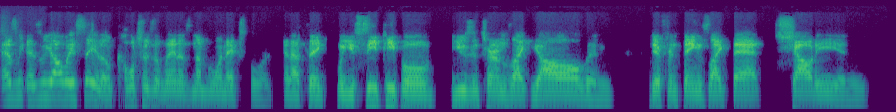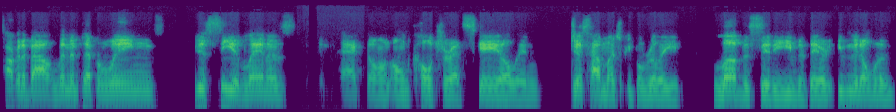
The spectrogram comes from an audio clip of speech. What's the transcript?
as we as we always say though, culture is Atlanta's number one export. And I think when you see people using terms like y'all and different things like that, shouty and talking about lemon pepper wings, you just see Atlanta's impact on on culture at scale and just how much people really love the city, even if they're even they don't want to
